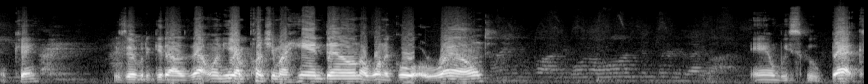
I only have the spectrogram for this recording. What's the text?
Okay. He's able to get out of that one. Here I'm punching my hand down. I want to go around. And we scoop back.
